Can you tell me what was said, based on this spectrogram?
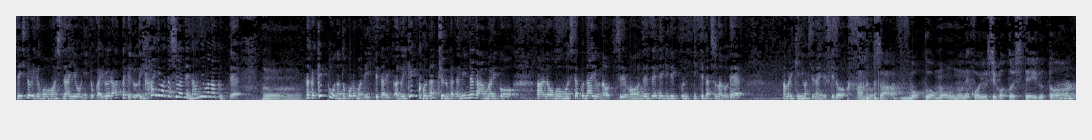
で一人で訪問しないようにとかいろいろあったけど意外に私はね何にもなくって。なんか結構なところまで行ってたりあの結構なっていうのかな。みんながあんまりこうあの訪問したくないようなお家でも全然平気で行く行ってた人なので。あまり気にはしてないんですけど。あのさ 僕思うのねこういう仕事していると、うん、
